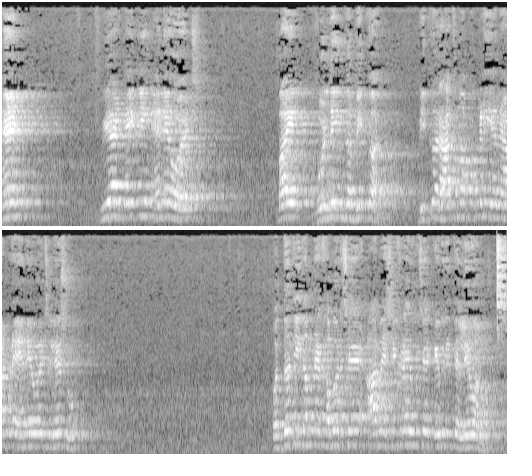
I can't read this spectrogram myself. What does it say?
and we are taking NaOH by holding the beaker beaker હાથમાં પકડી અને આપણે NaOH લેશું પદ્ધતિ તમને ખબર છે આ મેં શીખડાયું છે કેવી રીતે લેવાનું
